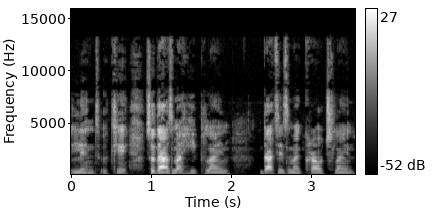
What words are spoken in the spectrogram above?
length okay? So that's my hip line that is my crouch line.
